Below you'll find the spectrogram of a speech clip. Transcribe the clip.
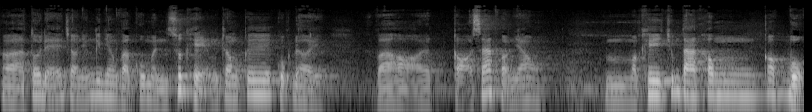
Và tôi để cho những cái nhân vật của mình xuất hiện trong cái cuộc đời và họ cọ sát vào nhau. Mà khi chúng ta không có buộc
